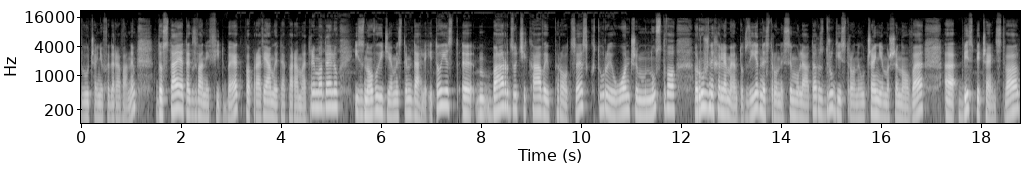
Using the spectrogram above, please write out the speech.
w, uczeniu federowanym, dostaje tak zwany feedback, poprawiamy te parametry modelu i znowu idziemy z tym dalej. I to jest e, m, bardzo ciekawy proces, który łączy mnóstwo różnych elementów. Z jednej strony symulator, z drugiej strony uczenie maszynowe, e, bezpieczeństwo.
